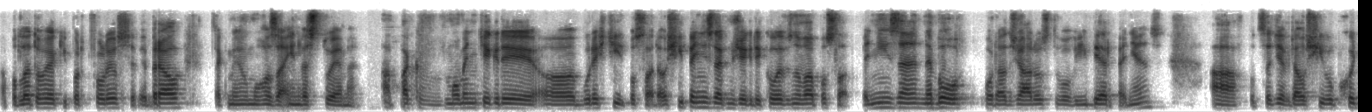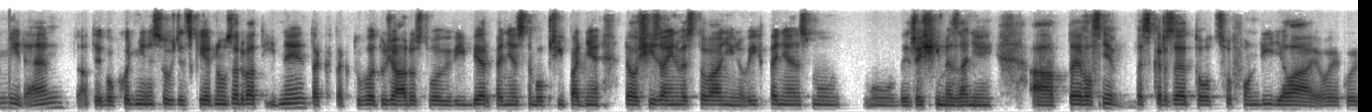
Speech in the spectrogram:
a podle toho, jaký portfolio si vybral, tak my mu ho zainvestujeme. A pak v momentě, kdy uh, bude chtít poslat další peníze, tak může kdykoliv znova poslat peníze nebo podat žádost o výběr peněz a v podstatě v další obchodní den, a ty obchodní jsou vždycky jednou za dva týdny, tak, tak tuhle tu žádost o výběr peněz nebo případně další zainvestování nových peněz mu mu vyřešíme za něj. A to je vlastně bezkrze to, co Fondy dělá. Jo? Jako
